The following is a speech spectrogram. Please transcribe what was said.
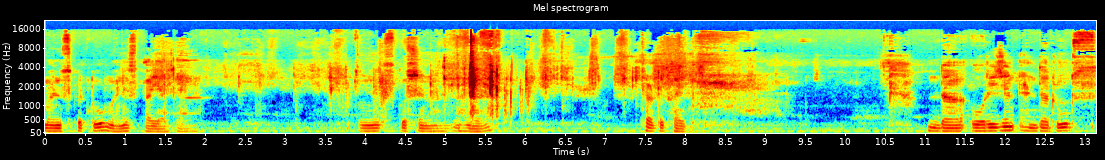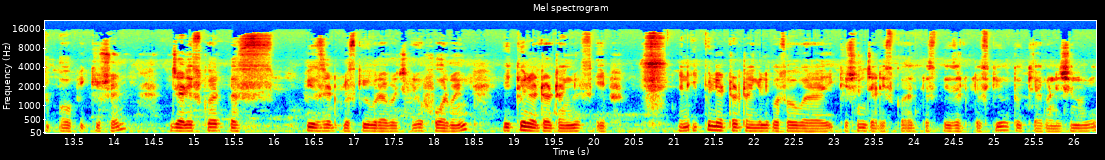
माइनस का टू माइनस आई आ जाएगा। नेक्स्ट क्वेश्चन हमारा। Thirty five the origin and the roots of equation. Z square plus pz plus q बराबर zero an equilateral triangles if यानी इक्विलेटरल ट्राइंगल को सो कर रहा है equation Z square plus P Z plus Q तो क्या कंडीशन होगी?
